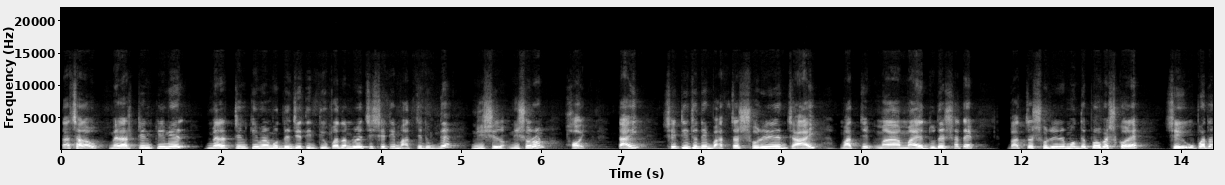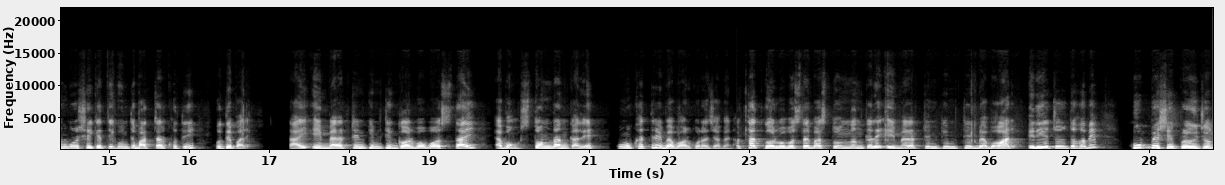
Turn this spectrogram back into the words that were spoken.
তাছাড়াও ম্যালাটিন ক্রিমের ম্যালাটিন ক্রিমের মধ্যে যে তিনটি উপাদান রয়েছে সেটি মাতৃদুগ্ধে নিঃসে- নিঃসরণ হয়। তাই সেটি যদি বাচ্চার শরীরে যায়, মাতৃ মায়ের দুধের সাথে বাচ্চার শরীরের মধ্যে প্রবেশ করে, সেই উপাদানগুলো সেই ক্ষেত্রে কিন্তু বাচ্চার ক্ষতি হতে পারে। তাই এই ম্যালাটিন ক্রিমটি গর্ভাবস্থায় এবং স্তনদানকালে কোনো ক্ষেত্রেই ব্যবহার করা যাবে না। অর্থাৎ গর্ভাবস্থায় বা স্তনদানকালে এই ম্যালাটিন ক্রিমটির ব্যবহার এড়িয়ে চলতে হবে। খুব বেশি প্রয়োজন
